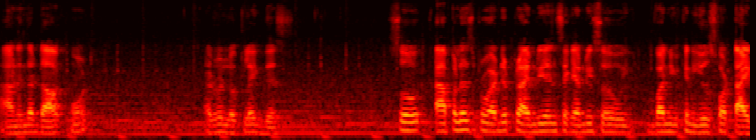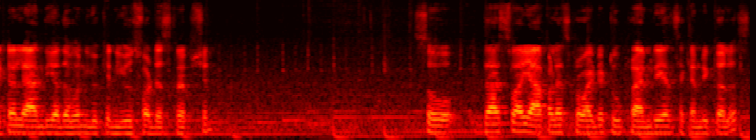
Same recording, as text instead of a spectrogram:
And in the dark mode it will look like this so Apple has provided primary and secondary. So one you can use for title and the other one you can use for description. So that's why Apple has provided two primary and secondary colors.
